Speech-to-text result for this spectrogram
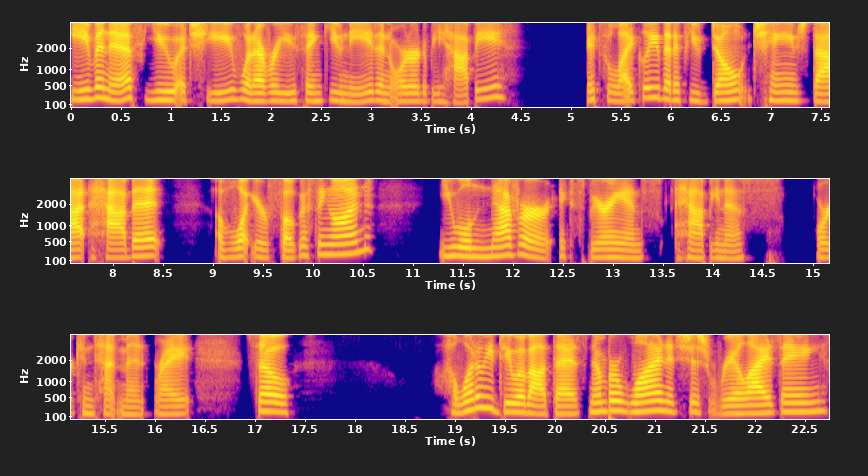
even if you achieve whatever you think you need in order to be happy, it's likely that if you don't change that habit of what you're focusing on, you will never experience happiness or contentment, right? So, what do we do about this? Number one, it's just realizing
